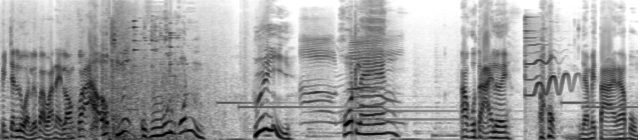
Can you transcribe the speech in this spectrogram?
เป็นจรวดหรือเปล่าวะไหนลองก็อ้าวโอ้โหทุกคน เฮ้ย โคตรแรงอ้าวกูตายเลยเอายังไม่ตายนะครับผม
